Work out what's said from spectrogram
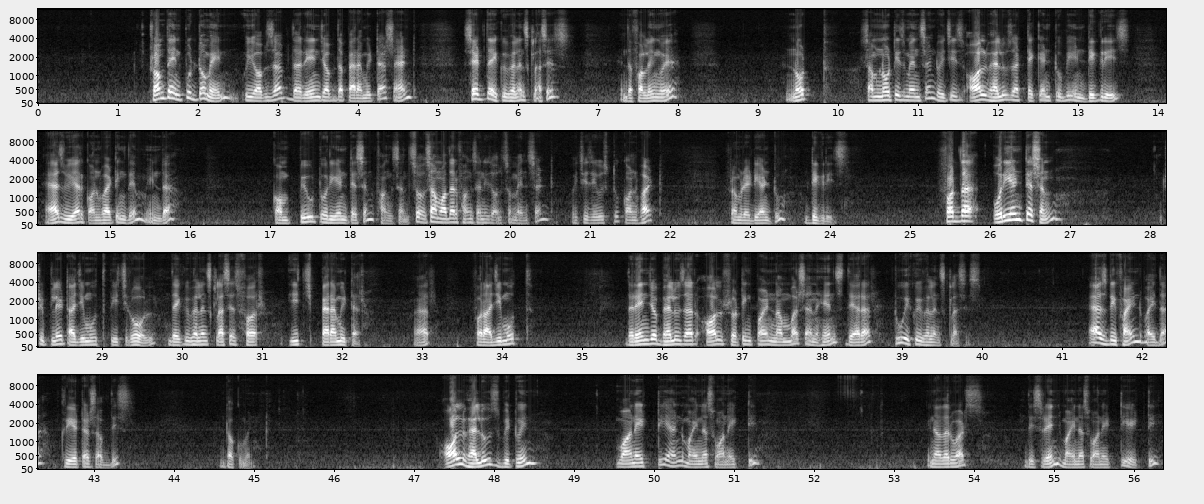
From the input domain we observe the range of the parameters and set the equivalence classes in the following way. Note some note is mentioned which is all values are taken to be in degrees as we are converting them in the compute orientation function. So, some other function is also mentioned which is used to convert from radian to degrees. For the orientation triplet azimuth pitch roll the equivalence classes for each parameter are for azimuth the range of values are all floating point numbers and hence there are two equivalence classes as defined by the creators of this document. All values between 180 and minus 180 in other words this range minus 180 80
